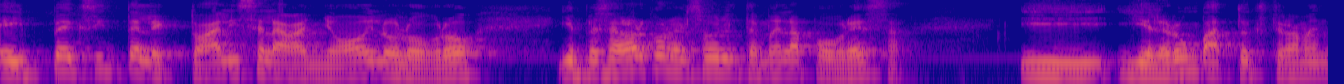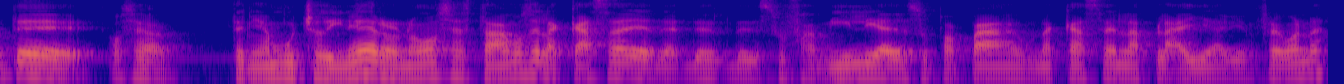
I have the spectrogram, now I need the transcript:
apex intelectual y se la bañó y lo logró. Y empecé a hablar con él sobre el tema de la pobreza. Y, y él era un vato extremadamente, o sea, tenía mucho dinero, ¿no? O sea, estábamos en la casa de, de- de- de su familia, de su papá, una casa en la playa bien fregona,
